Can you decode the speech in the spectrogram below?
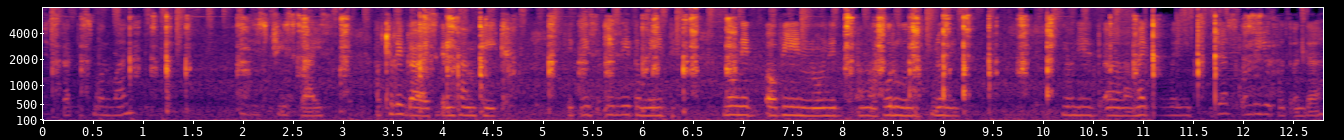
Just cut the small one. This is cheese guys Actually guys, graham cake. It is easy to make. No need oven, no need uh, purun, no need no need uh, microwave. Just only you put on the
